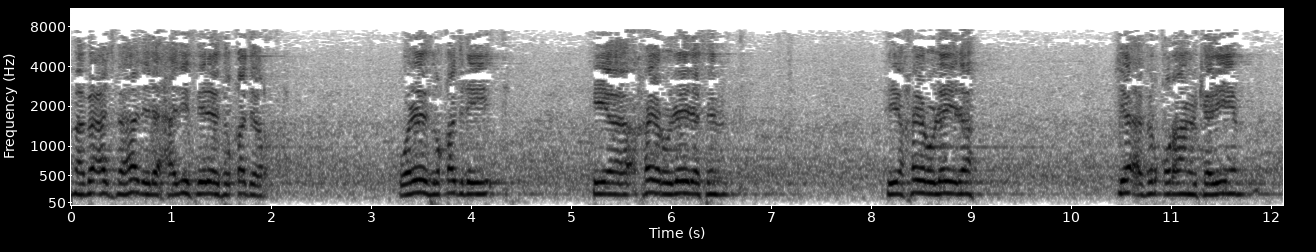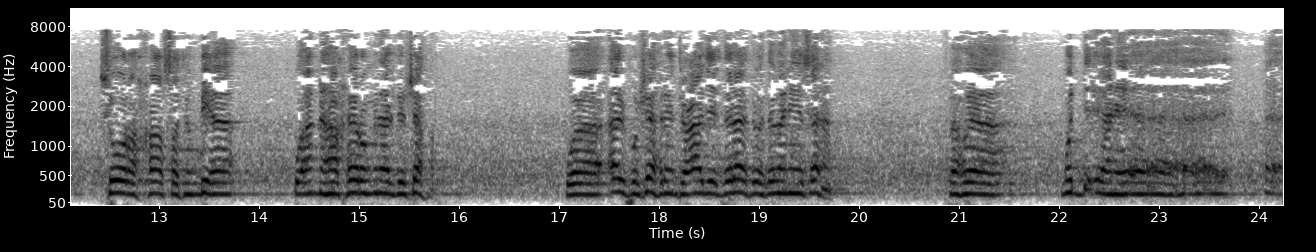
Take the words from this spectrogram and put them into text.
أما بعد فهذه الأحاديث في ليلة القدر. وليلة القدر هي خير ليلة هي خير ليلة جاء في القرآن الكريم سورة خاصة بها وأنها خير من ألف شهر. وألف شهر تعادل ثلاثة وثمانين سنة. فهو مد يعني آآ آآ آآ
